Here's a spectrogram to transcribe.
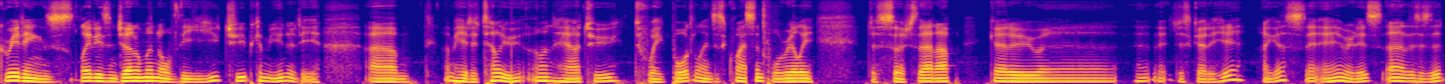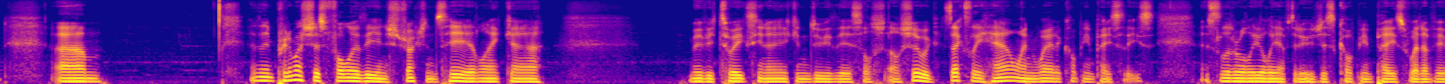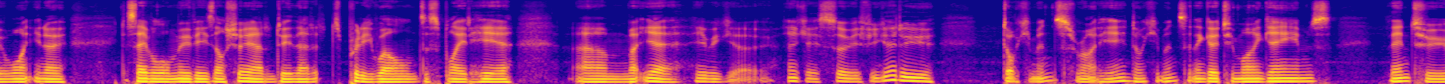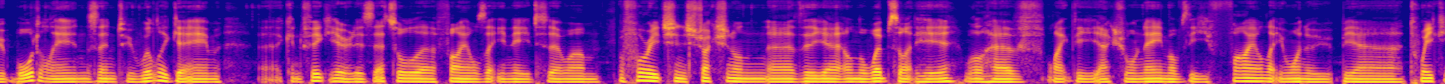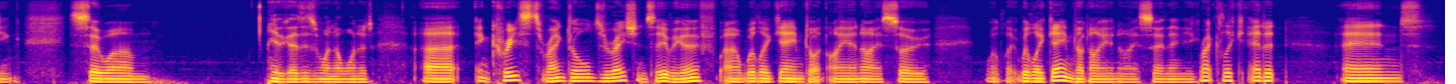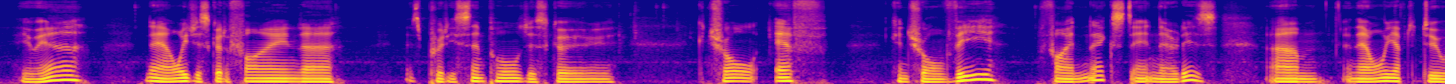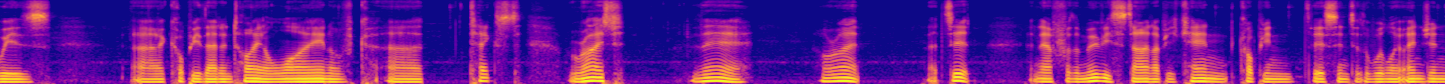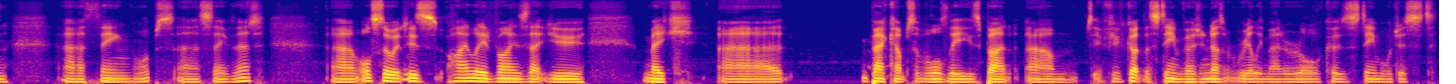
Greetings, ladies and gentlemen of the YouTube community. Um, I'm here to tell you on how to tweak Borderlands. It's quite simple, really. Just search that up. Go to, uh, uh just go to here, I guess. Here it is. Uh, this is it. Um, and then pretty much just follow the instructions here, like uh, movie tweaks. You know, you can do this. I'll, I'll show exactly how and where to copy and paste these. It's literally all you have to do is just copy and paste whatever you want. You know disable all movies. I'll show you how to do that. It's pretty well displayed here. Um, but yeah, here we go. Okay, so if you go to documents right here, documents, and then go to my games, then to Borderlands, then to Willow Game, uh, config, here it is, that's all the files that you need. So um, before each instruction on uh, the uh, on the website here, we'll have like the actual name of the file that you want to be uh, tweaking. So um, here we go, this is one I wanted. Uh, increased ragdoll duration. So here we go, uh, willowgame.ini. So willow, willowgame.ini. So then you right click, edit, and here we are. Now we just got to find, uh, it's pretty simple, just go control F, control V, find next, and there it is. Um, and now all you have to do is uh, copy that entire line of uh, text right there. Alright, that's it. And now for the movie startup, you can copy this into the Willow engine uh, thing. Whoops, uh, save that. Um, also, it is highly advised that you make uh, backups of all these, but um, if you've got the Steam version, it doesn't really matter at all because Steam will just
